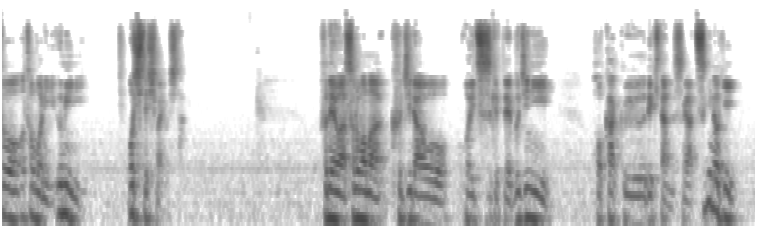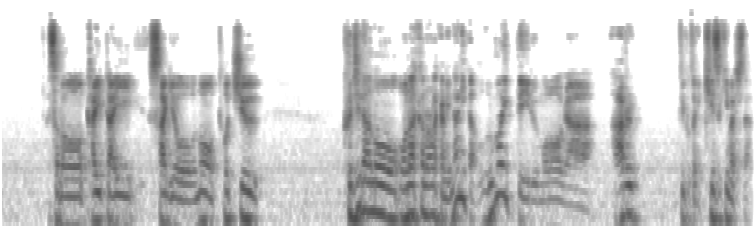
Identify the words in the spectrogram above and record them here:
と共に海に落ちてしまいました。船はそのままクジラを追い続けて無事に捕獲できたんですが、次の日、その解体作業の途中、クジラのお腹の中に何か動いているものがあるということに気づきました。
